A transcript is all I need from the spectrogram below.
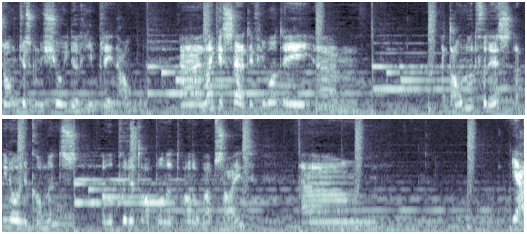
so I'm just going to show you the replay now. Uh, like I said, if you want a, um, a download for this, let me know in the comments. I will put it up on that other website. Um, yeah,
